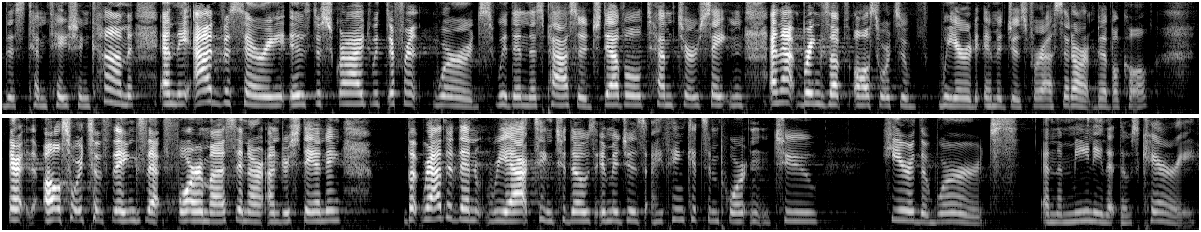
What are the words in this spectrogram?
this temptation come, and the adversary is described with different words within this passage devil, tempter, Satan, and that brings up all sorts of weird images for us that aren't biblical. There are all sorts of things that form us in our understanding. But rather than reacting to those images, I think it's important to hear the words and the meaning that those carry.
